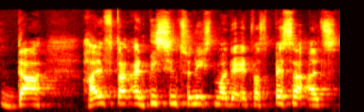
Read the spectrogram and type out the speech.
Da half dann ein bisschen zunächst mal der etwas besser als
